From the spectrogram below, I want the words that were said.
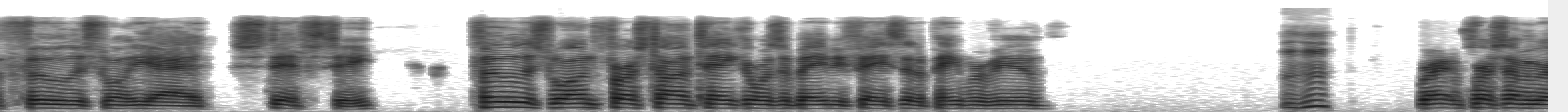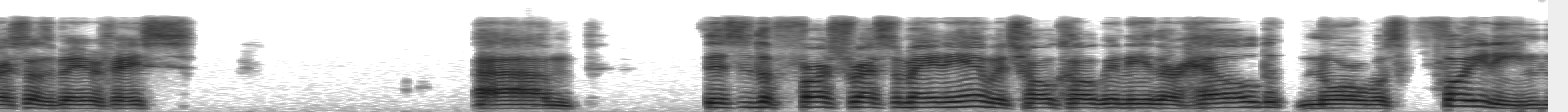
A foolish one, yeah, stiff C. Foolish one. First time Taker was a babyface at a pay per view. Mhm. Right, first time he wrestled as a babyface. Um, this is the first WrestleMania in which Hulk Hogan neither held nor was fighting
